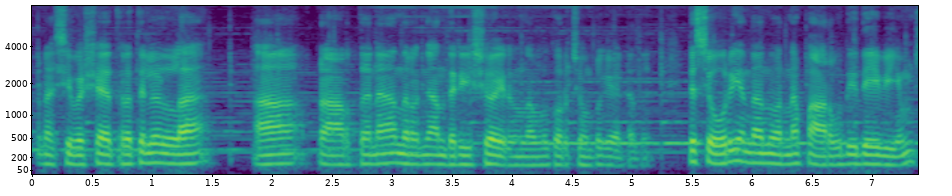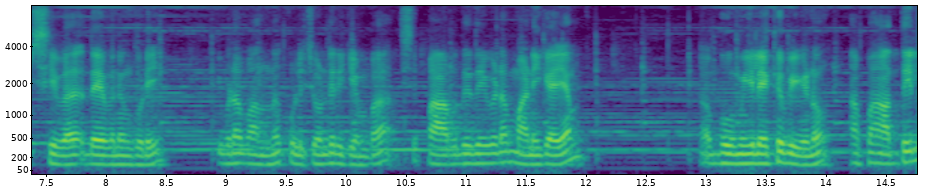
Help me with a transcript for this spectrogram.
ഇവിടെ ശിവക്ഷേത്രത്തിലുള്ള ആ പ്രാർത്ഥന നിറഞ്ഞ അന്തരീക്ഷമായിരുന്നു നമ്മൾ കുറച്ചു മുമ്പ് കേട്ടത്. ഇത് സ്റ്റോറി എന്താന്ന് പറഞ്ഞാൽ പാർവതി ദേവിയും ശിവദേവനും കൂടി ഇവിടെ വന്ന് കുളിച്ചുകൊണ്ടിരിക്കുമ്പോൾ പാർവതി ദേവിയുടെ മണികയം ഭൂമിയിലേക്ക് വീണു. അപ്പോൾ അതിൽ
